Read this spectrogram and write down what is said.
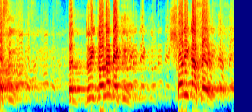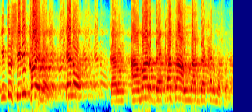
বসির। তো দুইজনে দেখি শরিক আছে, কিন্তু শিরিক হয় না কেন? কারণ আমার দেখাটা আল্লাহর দেখার মতো না।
